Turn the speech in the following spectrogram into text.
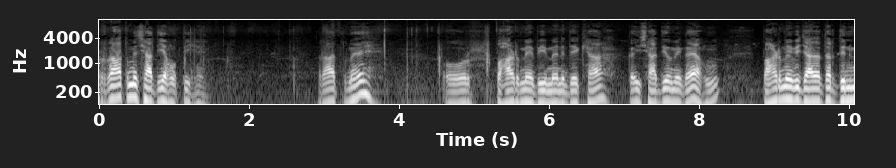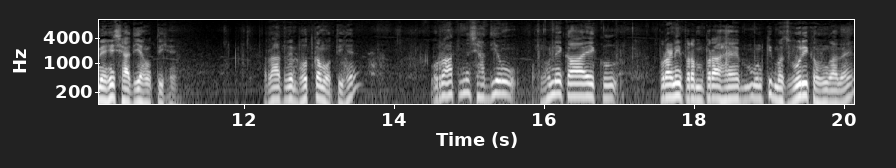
रात में शादियाँ होती हैं। रात में और पहाड़ में भी मैंने देखा, कई शादियों में गया हूँ, पहाड़ में भी ज़्यादातर दिन में ही शादियाँ होती हैं। रात में बहुत कम होती हैं। और रात में शादियों होने का एक पुरानी परंपरा है, उनकी मजबूरी कहूँगा मैं।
